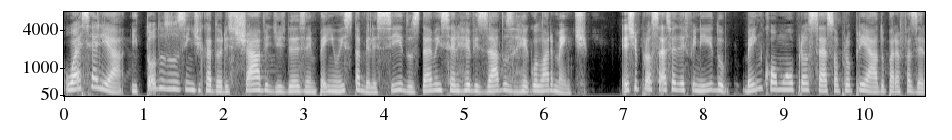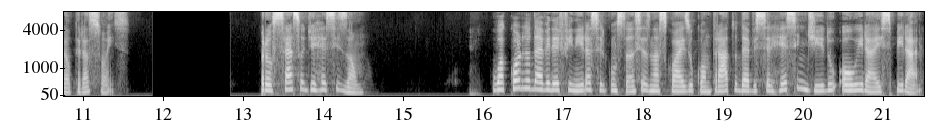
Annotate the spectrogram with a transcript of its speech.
O SLA e todos os indicadores-chave de desempenho estabelecidos devem ser revisados regularmente. Este processo é definido bem como o processo apropriado para fazer alterações. Processo de rescisão. O acordo deve definir as circunstâncias nas quais o contrato deve ser rescindido ou irá expirar.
